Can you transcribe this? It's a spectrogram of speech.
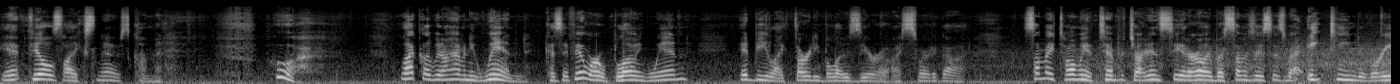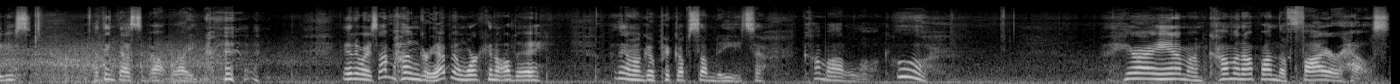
it feels like snow's coming. Whew. Luckily, we don't have any wind, because if it were blowing wind, it'd be like 30 below zero, I swear to God. Somebody told me the temperature, I didn't see it earlier, but somebody says it's about 18 degrees. I think that's about right. Anyways, I'm hungry. I've been working all day. I think I'm going to go pick up something to eat, so come on along. Whew here I am. I'm coming up on the firehouse.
